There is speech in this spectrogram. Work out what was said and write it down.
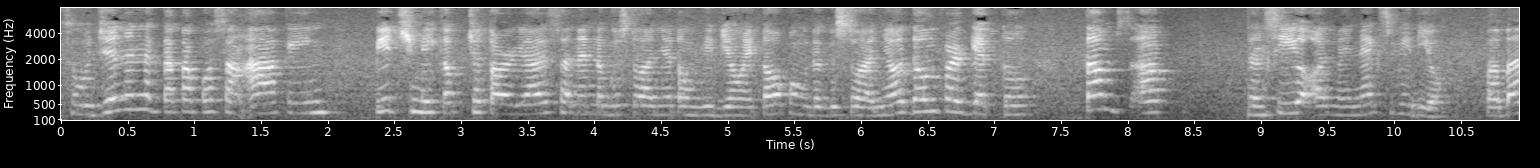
So, dyan na nagtatapos ang aking peach makeup tutorial. Sana nagustuhan niyo tong video ito. Kung nagustuhan niyo, don't forget to thumbs up. Then see you on my next video. Bye-bye!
